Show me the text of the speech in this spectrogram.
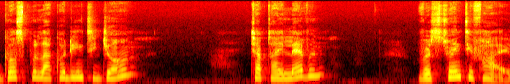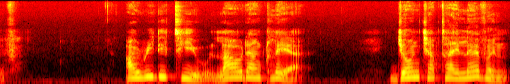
Gospel according to John, chapter 11, verse 25. I'll read it to you loud and clear. John chapter 11,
